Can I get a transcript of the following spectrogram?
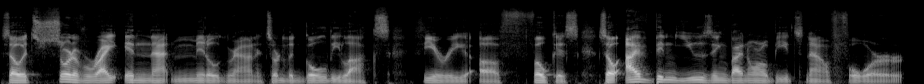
So it's sort of right in that middle ground. It's sort of the Goldilocks theory of focus. So I've been using binaural beats now for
